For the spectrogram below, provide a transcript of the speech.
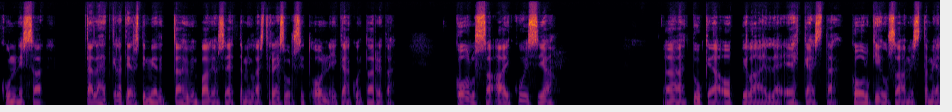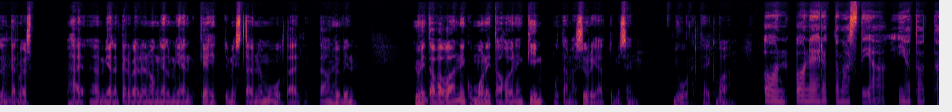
Kunnissa tällä hetkellä tietysti mietitään hyvin paljon se, että millaiset resurssit on ikään kuin tarjota koulussa aikuisia, tukea oppilaille, ehkäistä koulukiusaamista, mielenterveys, mielenterveyden ongelmien kehittymistä ynnä muuta. Tämä on hyvin hyvin tavallaan niin kuin monitahoinen kimppu tämä syrjäytymisen juuret, eikö vaan? On, on ehdottomasti ja, ja, tota,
